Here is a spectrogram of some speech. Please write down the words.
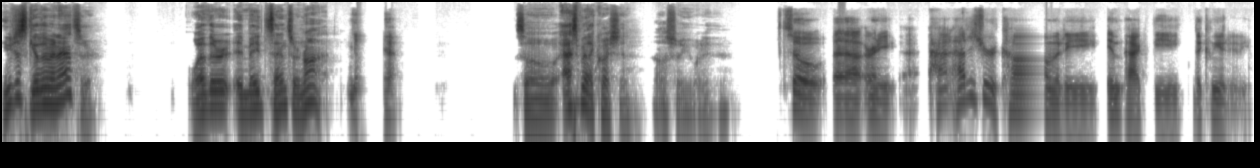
you just give them an answer, whether it made sense or not. Yeah. So ask me that question. I'll show you what I did. So, uh, Ernie, uh, how, how does your comedy impact the the community?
